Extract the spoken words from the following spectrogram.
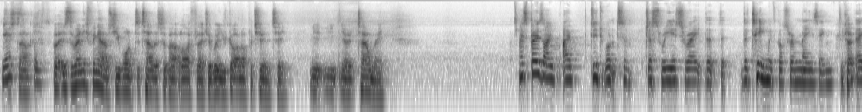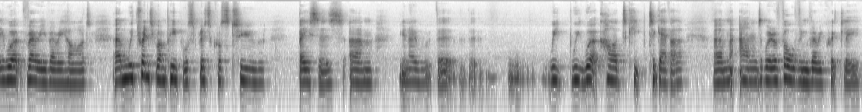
Yes, to start. But is there anything else you want to tell us about Life Ledger where you've got an opportunity? You, you, you know, tell me. I suppose I, I did want to just reiterate that the, the team we've got are amazing. Okay. They work very, very hard. Um, with 21 people split across two bases, um, you know, the, the, we, we work hard to keep together um, and we're evolving very quickly.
